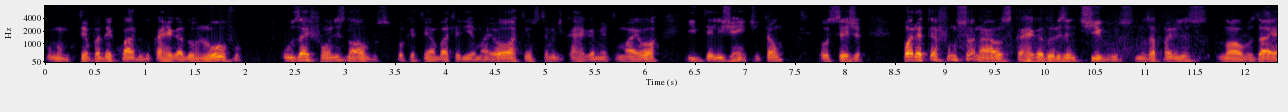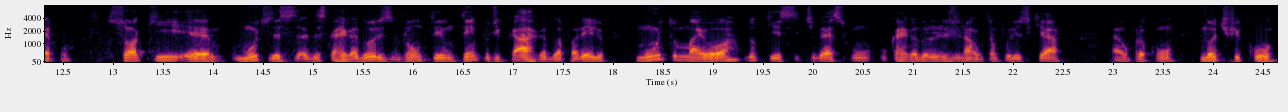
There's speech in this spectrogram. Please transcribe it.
no tempo adequado do carregador novo os iPhones novos, porque tem uma bateria maior, tem um sistema de carregamento maior e inteligente. Então, ou seja, pode até funcionar os carregadores antigos nos aparelhos novos da Apple. Só que é, muitos desses, desses carregadores vão ter um tempo de carga do aparelho muito maior do que se tivesse com o carregador original. Então, por isso que a, a, o Procon notificou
